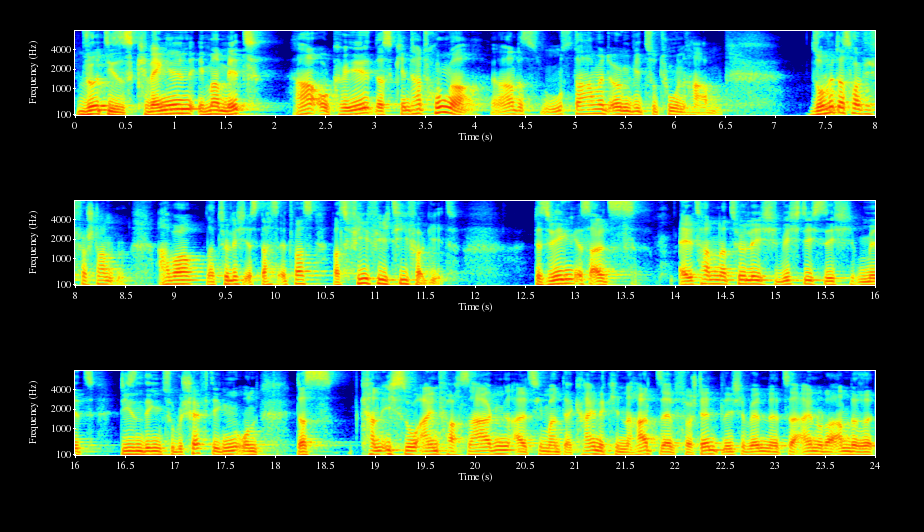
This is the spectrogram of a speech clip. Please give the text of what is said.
wird dieses Quengeln immer mit, ja, okay, das Kind hat Hunger. Ja, das muss damit irgendwie zu tun haben. So wird das häufig verstanden. Aber natürlich ist das etwas, was viel, viel tiefer geht. Deswegen ist als Eltern natürlich wichtig, sich mit diesen Dingen zu beschäftigen und das kann ich so einfach sagen, als jemand, der keine Kinder hat, selbstverständlich, wenn jetzt der ein oder andere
